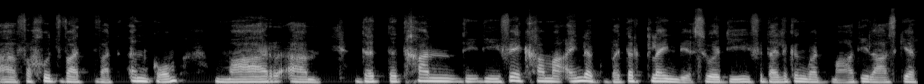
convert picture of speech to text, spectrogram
uh, vir goed wat wat inkom maar um, dit dit gaan die die effek gaan maar eintlik bitter klein wees. So die verduideliking wat Mati laas keer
